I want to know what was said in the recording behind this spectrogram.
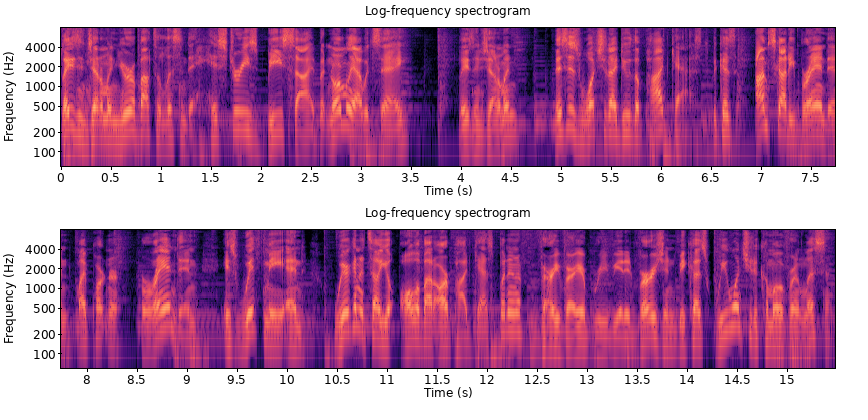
Ladies and gentlemen, you're about to listen to History's B side, but normally I would say, ladies and gentlemen, this is What Should I Do the podcast because I'm Scotty Brandon. My partner Brandon is with me, and we're going to tell you all about our podcast, but in a very, very abbreviated version because we want you to come over and listen.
